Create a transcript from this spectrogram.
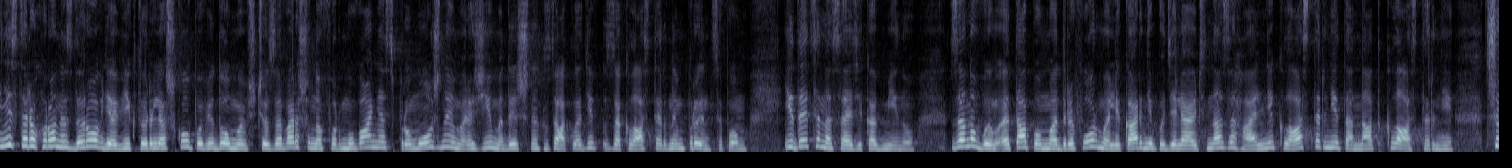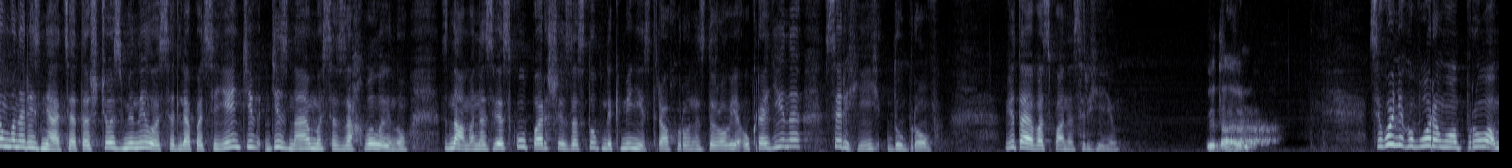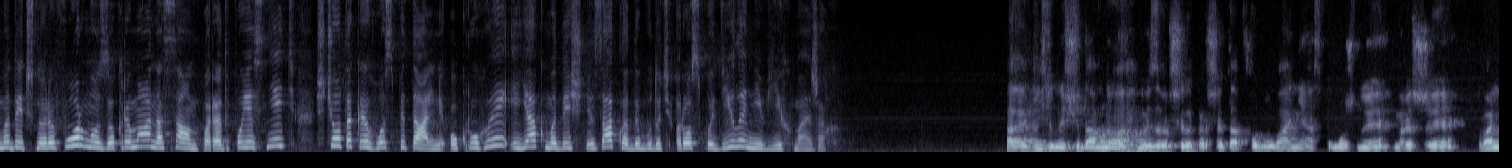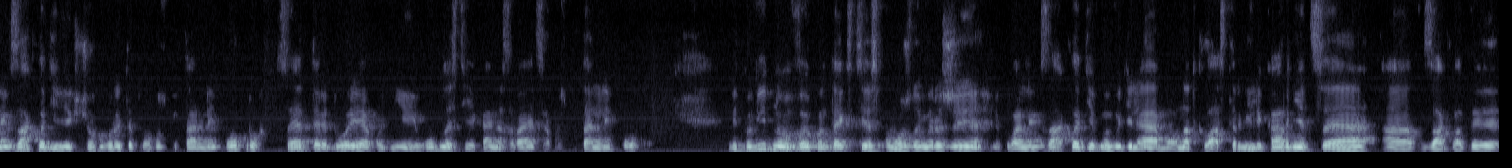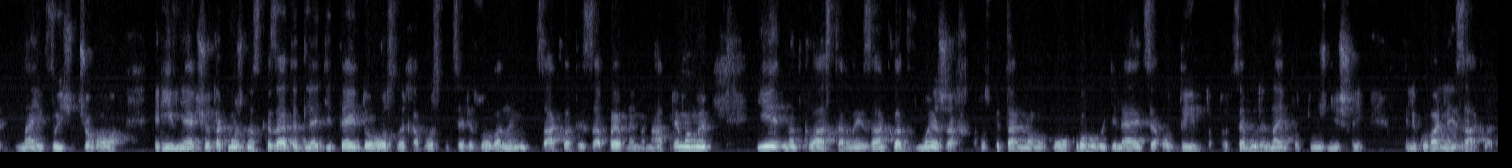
Міністр охорони здоров'я Віктор Ляшко повідомив, що завершено формування спроможної мережі медичних закладів за кластерним принципом. Йдеться на сайті Кабміну. За новим етапом медреформи лікарні поділяють на загальні, кластерні та надкластерні. Чим вони різняться та що змінилося для пацієнтів, дізнаємося за хвилину. З нами на зв'язку перший заступник міністра охорони здоров'я України Сергій Дубров. Вітаю вас, пане Сергію. Вітаю. Сьогодні говоримо про медичну реформу. Зокрема, насамперед поясніть, що таке госпітальні округи і як медичні заклади будуть розподілені в їх межах. Дійсно, нещодавно ми завершили перший етап формування спроможної мережі лікувальних закладів. Якщо говорити про госпітальний округ, це територія однієї області, яка називається госпітальний округ. Відповідно, в контексті спроможної мережі лікувальних закладів ми виділяємо надкластерні лікарні. Це е, заклади найвищого рівня, якщо так можна сказати, для дітей, дорослих або спеціалізовані заклади за певними напрямами. І надкластерний заклад в межах госпітального округу виділяється один, тобто це буде найпотужніший лікувальний заклад.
